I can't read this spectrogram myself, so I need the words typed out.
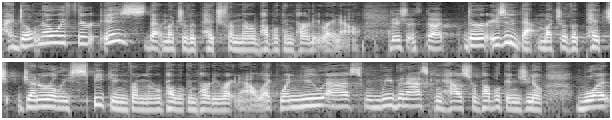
I don't know if there is that much of a pitch from the Republican Party right now. There's not. There isn't that much of a pitch, generally speaking, from the Republican Party right now. Like when you ask, when we've been asking House Republicans, you know, what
